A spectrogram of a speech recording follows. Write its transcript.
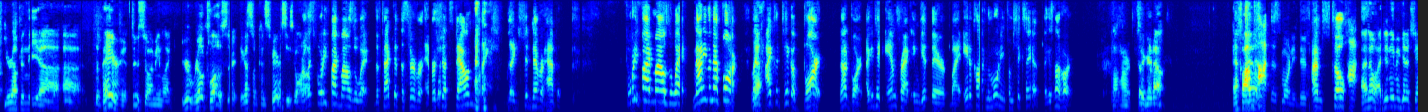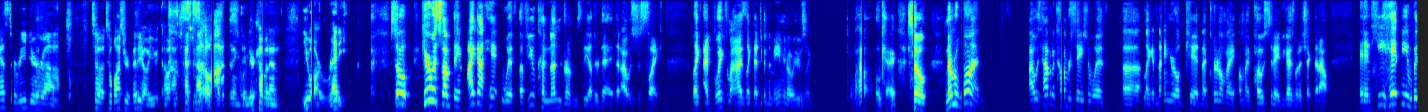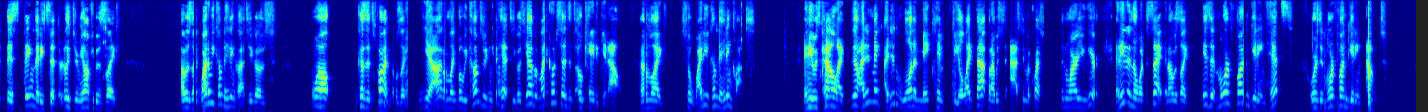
you're up in the uh uh the Bay Area too, so I mean like you're real close. They got some conspiracies going Bro, on. it's 45 miles away. The fact that the server ever shuts down, like, like should never happen. 45 miles away. Not even that far. Like, Yeah. I could take a BART, not BART. I could take Amtrak and get there by 8 o'clock in the morning from 6 a.m. Like, it's not hard. Not hard. So- Figure it out. I'm hot this morning, dude. I'm so hot. I know. I didn't even get a chance to read your uh to to watch your video. You I was catching up So on a couple things and you're coming in. You are ready. So here was something I got hit with a few conundrums the other day that I was just like, like I blinked my eyes like that dude in the meme, you know, he was like, "Wow, okay." So number one, I was having a conversation with uh, like a nine-year-old kid, and I put it on my on my post today. If you guys want to check that out, and he hit me with this thing that he said that really threw me off. He was like, I was like, "Why do we come to hitting class?" He goes, "Well." because it's fun. I was like, yeah. And I'm like, but we come so we can get hits. He goes, yeah, but my coach says it's okay to get out. And I'm like, so why do you come to hitting class? And he was kind of like, you know, I didn't make, I didn't want to make him feel like that, but I was just asking him a question. Then why are you here? And he didn't know what to say. And I was like, is it more fun getting hits or is it more fun getting out?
